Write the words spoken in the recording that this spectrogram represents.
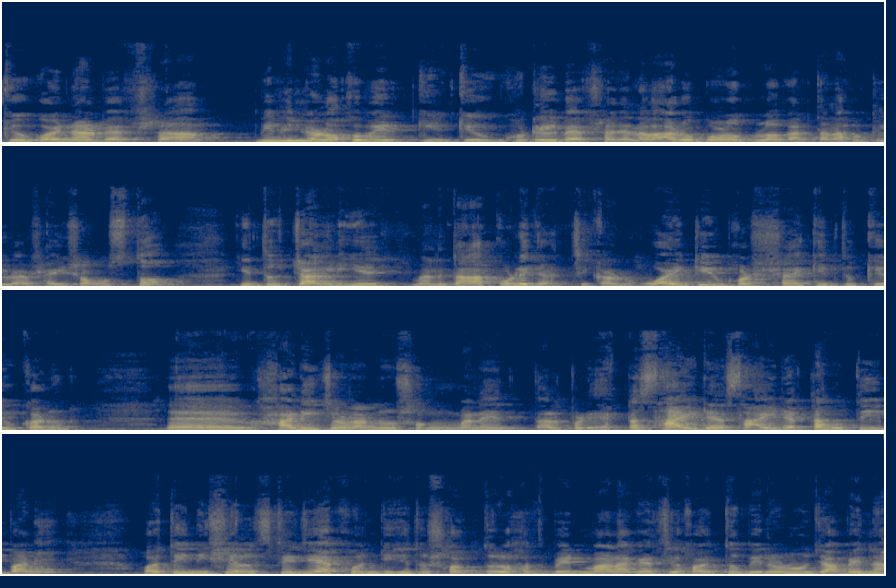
কেউ গয়নার ব্যবসা, বিভিন্ন রকমের কেউ হোটেল ব্যবসা, যারা আরও বড় ব্লগার, তারা হোটেল ব্যবসা, এই সমস্ত কিন্তু চালিয়ে মানে তারা করে যাচ্ছে। কারণ ওয়াইটির ভরসায় কিন্তু কেউ কারোর হাড়ি চড়ানো মানে তারপরে একটা সাইড হ্যাঁ সাইড একটা হতেই পারে। হয়তো ইনিশিয়াল স্টেজে এখন যেহেতু সদ্য হাজব্যান্ড মারা গেছে, হয়তো বেরোনো যাবে না,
